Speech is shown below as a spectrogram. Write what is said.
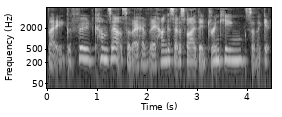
they the food comes out so they have their hunger satisfied they're drinking so they get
